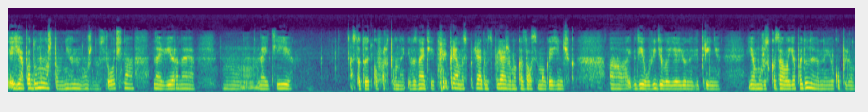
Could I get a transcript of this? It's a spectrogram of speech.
я подумала, что мне нужно срочно, наверное, найти статуэтку фортуны. И вы знаете, прямо рядом с пляжем оказался магазинчик а, где увидела я ее на витрине. Я мужу сказала, я пойду, наверное, ее куплю.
